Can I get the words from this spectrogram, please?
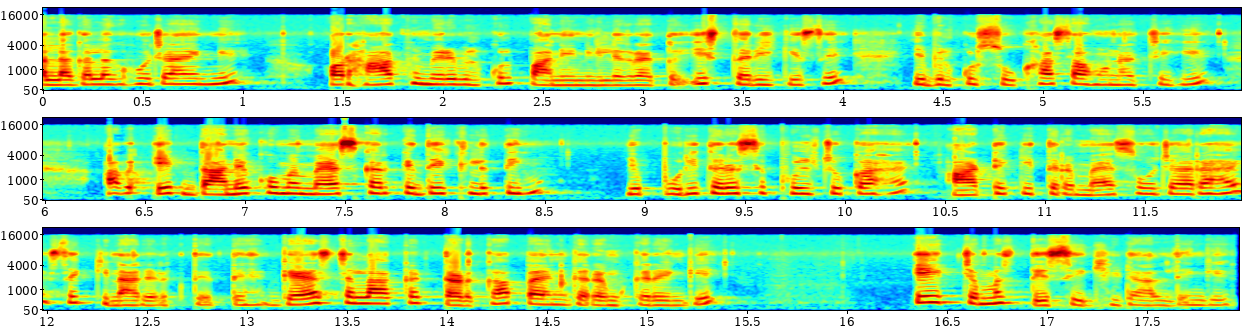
अलग अलग हो जाएँगे और हाथ में मेरे बिल्कुल पानी नहीं लग रहा है। तो इस तरीके से ये बिल्कुल सूखा सा होना चाहिए। अब एक दाने को मैं मैश करके देख लेती हूँ। ये पूरी तरह से फूल चुका है। आटे की तरह मैश हो जा रहा है। इसे किनारे रख देते हैं। गैस चलाकर तड़का पैन गरम करेंगे। एक चम्मच देसी घी डाल देंगे।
